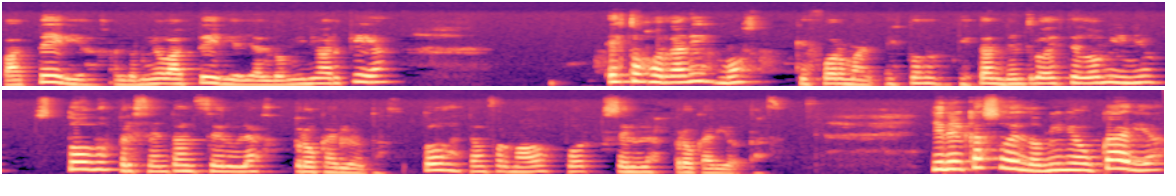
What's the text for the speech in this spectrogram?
bacterias, al dominio bacteria y al dominio arquea, estos organismos que forman, estos que están dentro de este dominio, todos presentan células procariotas, todos están formados por células procariotas. Y en el caso del dominio eucaria,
